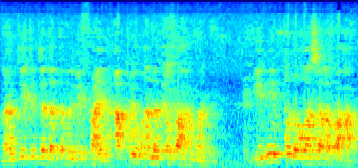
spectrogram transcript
nanti kita kena define apa yang makna kefahaman ni. Ini pun orang salah faham.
